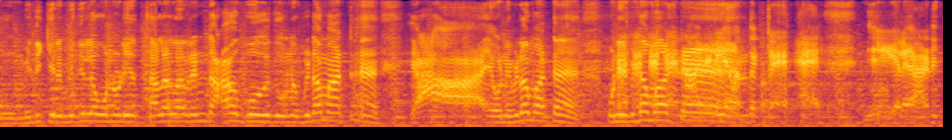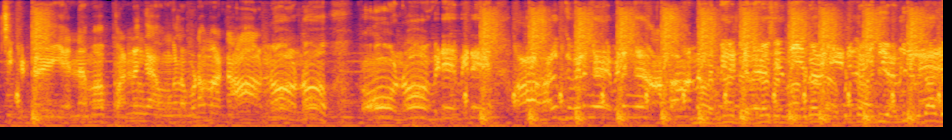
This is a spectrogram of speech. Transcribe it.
உன் மிதிக்கிற மிதில உன்னுடைய தலைலாம் ரெண்டு ஆக போகுது. உன்னை விட மாட்டேன். யா உன்னை விட மாட்டேன். உன்னை விட மாட்டேன். வந்துட்டேன். நீங்களே அடிச்சுக்கிட்டு என்னமா பண்ணுங்க. உங்களை விட மாட்டா நோ நோ ஓ நோ விடு விடு. ஆ ஹல்க் விடுங்க விடுங்க. ஆஹா. விடாத, அடி அடி விடாத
